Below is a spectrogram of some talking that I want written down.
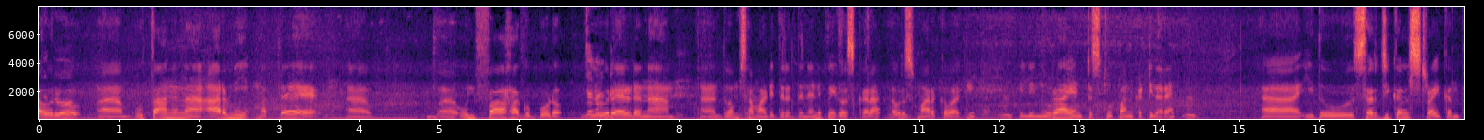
ಅವರು ಭೂತಾನಿನ ಆರ್ಮಿ ಮತ್ತು ಉಲ್ಫಾ ಹಾಗೂ ಬೋಡೋ. ಇವರೆರಡನ್ನ ಧ್ವಂಸ ಮಾಡಿದ್ರದ್ದು ನೆನಪಿಗೋಸ್ಕರ ಅವರು ಸ್ಮಾರಕವಾಗಿ ಇಲ್ಲಿ ನೂರ ಎಂಟು ಸ್ತೂಪಾನ್ ಕಟ್ಟಿದ್ದಾರೆ. ಇದು ಸರ್ಜಿಕಲ್ ಸ್ಟ್ರೈಕ್ ಅಂತ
